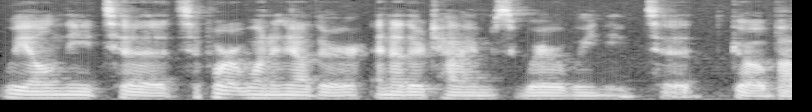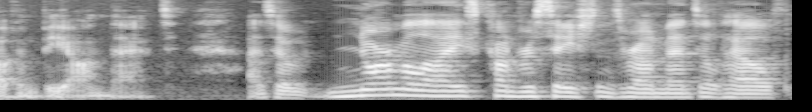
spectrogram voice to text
we all need to support one another and other times where we need to go above and beyond that. And so normalize conversations around mental health.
